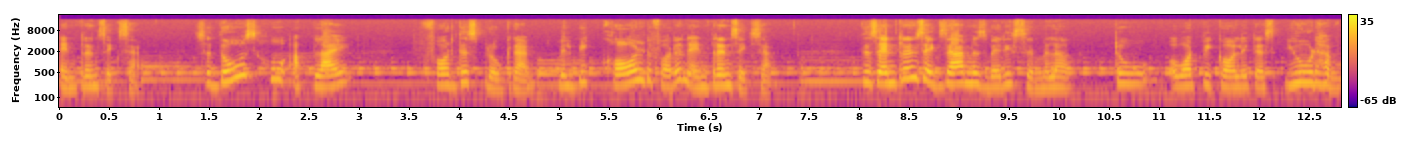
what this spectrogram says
entrance exam. So, those who apply for this program will be called for an entrance exam. This entrance exam is very similar to what we call it as you would have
